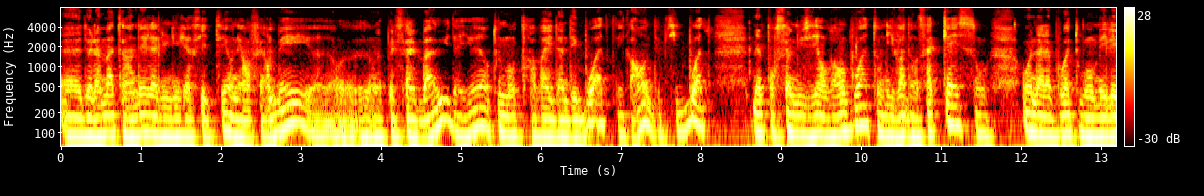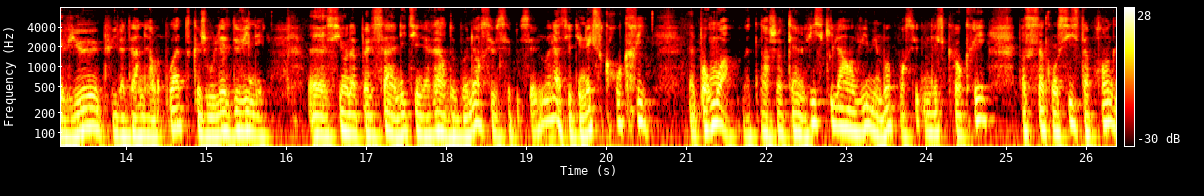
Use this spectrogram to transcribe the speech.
Euh, de la maternelle à l'université, on est enfermé. Euh, on appelle ça le bahut d'ailleurs. Tout le monde travaille dans des boîtes, des grandes, des petites boîtes. Même pour s'amuser, on va en boîte, on y va dans sa caisse. On, a la boîte où on met les vieux, et puis la dernière boîte que je vous laisse deviner. Euh, si on appelle ça un itinéraire de bonheur, c'est c'est une escroquerie. Pour moi, maintenant chacun vit ce qu'il a envie, mais moi pour c'est une escroquerie parce que ça consiste à prendre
